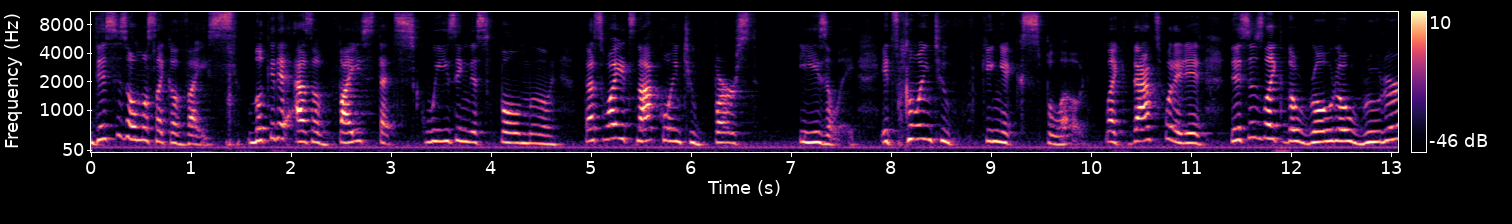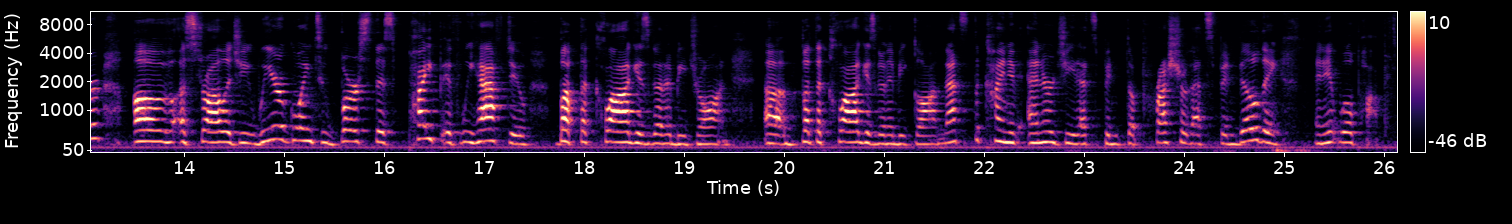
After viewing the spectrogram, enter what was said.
this is almost like a vice. Look at it as a vice that's squeezing this full moon. That's why it's not going to burst easily. It's going to explode. Like that's what it is. This is like the roto rooter of astrology. We are going to burst this pipe if we have to, but the clog is going to be drawn. Uh, but the clog is going to be gone. That's the kind of energy that's been the pressure that's been building, and it will pop.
